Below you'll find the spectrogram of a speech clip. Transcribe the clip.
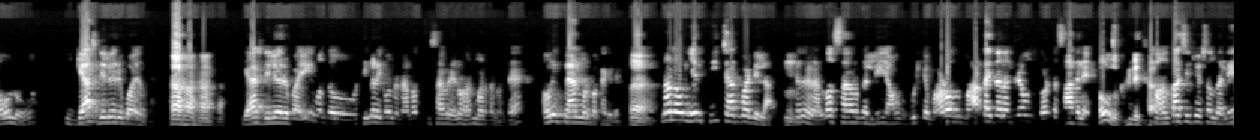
ಅವನು ಗ್ಯಾಸ್ ಡೆಲಿವರಿ ಬಾಯ್ ಅಂತ. ಗ್ಯಾಸ್ ಡೆಲಿವರಿ ಬಾಯ್ ಒಂದು ತಿಂಗಳಿಗೆ ಒಂದು ನಲವತ್ತು ಸಾವಿರ ಏನೋ ಅರ್ನ್ ಮಾಡ್ತಾನಂತೆ. ಅವನಿಗೆ ಪ್ಲಾನ್ ಮಾಡ್ಬೇಕಾಗಿದೆ. ನಾನು ಅವ್ನಿಗೆ ಏನ್ ಫೀ ಚಾರ್ಜ್ ಮಾಡ್ಲಿಲ್ಲ. ಯಾಕಂದ್ರೆ ನಲ್ವತ್ ಸಾವಿರದಲ್ಲಿ ಅವ್ನು ಹೂಡಿಕೆ ಮಾಡೋದು ಮಾಡ್ತಾ ಇದ್ದಾನಂದ್ರೆ ಒಂದು ದೊಡ್ಡ ಸಾಧನೆ. ಹೌದು ಖಂಡಿತ. ಅಂತ ಸಿಚುವೇಶನ್ ದಲ್ಲಿ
